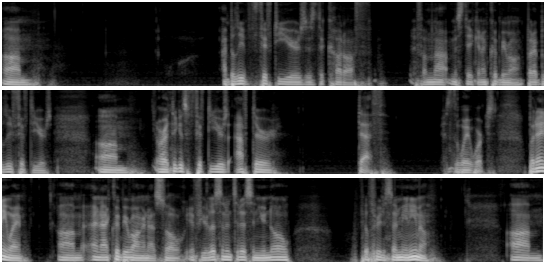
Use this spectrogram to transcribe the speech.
um, I believe 50 years is the cutoff. If I'm not mistaken, I could be wrong, but I believe 50 years. Um, or I think it's 50 years after death is the way it works. But anyway, um, and I could be wrong on that. So if you're listening to this and you know, feel free to send me an email. Um,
